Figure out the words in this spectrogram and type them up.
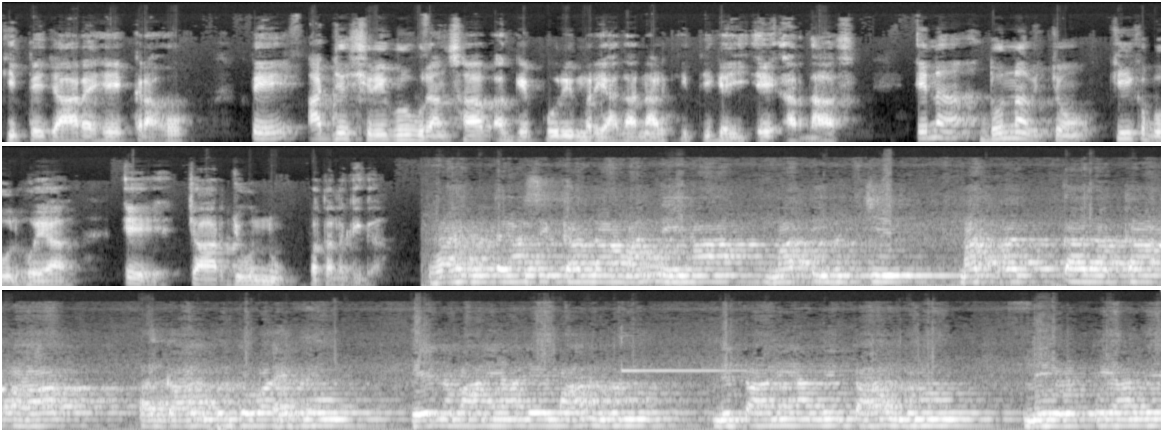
ਕੀਤੇ ਜਾ ਰਹੇ ਘਰਾਓ ਤੇ ਅੱਜ ਸ੍ਰੀ ਗੁਰੂ ਗ੍ਰੰਥ ਸਾਹਿਬ ਅੱਗੇ ਪੂਰੀ ਮਰਿਆਦਾ ਨਾਲ ਕੀਤੀ ਗਈ ਇਹ ਅਰਦਾਸ, ਇਹਨਾਂ ਦੋਨਾਂ ਵਿੱਚੋਂ ਕੀ ਕਬੂਲ ਹੋਇਆ? ਇਹ 4 ਜੂਨ ਨੂੰ ਪਤਾ ਲੱਗੇਗਾ। ਵਾਹਿਗੁਰੂ ਤੇਰਾ ਸਿੱਖਾਂ ਦਾ ਮਨ ਨੀਵਾ ਮਾਤੀ ਉੱਚੀ ਮਤ ਅਕਰ ਆਪ ਅਕਾਲ ਪੁਰਖ ਵਾਹਿਗੁਰੂ ਨਮਾਣਿਆਂ ਦੇ ਮਾਨ ਗੁਰੂ ਨਿਤਾਣਿਆਂ ਦੇ ਤਾਨ ਗੁਰੂ ਨੇਵਤਿਆਂ ਦੇ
